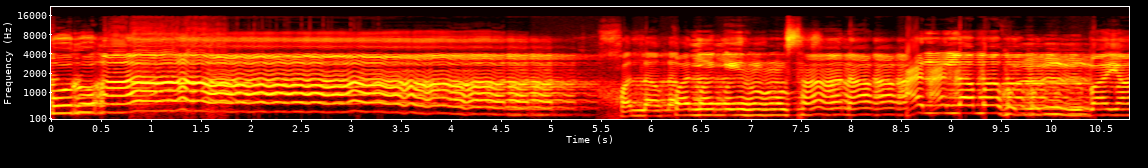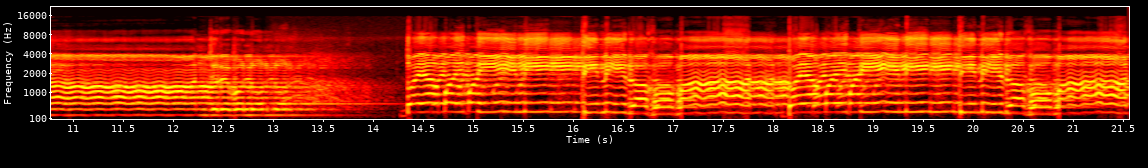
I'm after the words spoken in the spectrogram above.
কুরআন। খলাকাল ইনসানা আল্লামাহুল বায়ান। জোরে বলুন। দয়াময় তিনি তিনি রহমান। দয়াময় তিনি তিনি রহমান।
